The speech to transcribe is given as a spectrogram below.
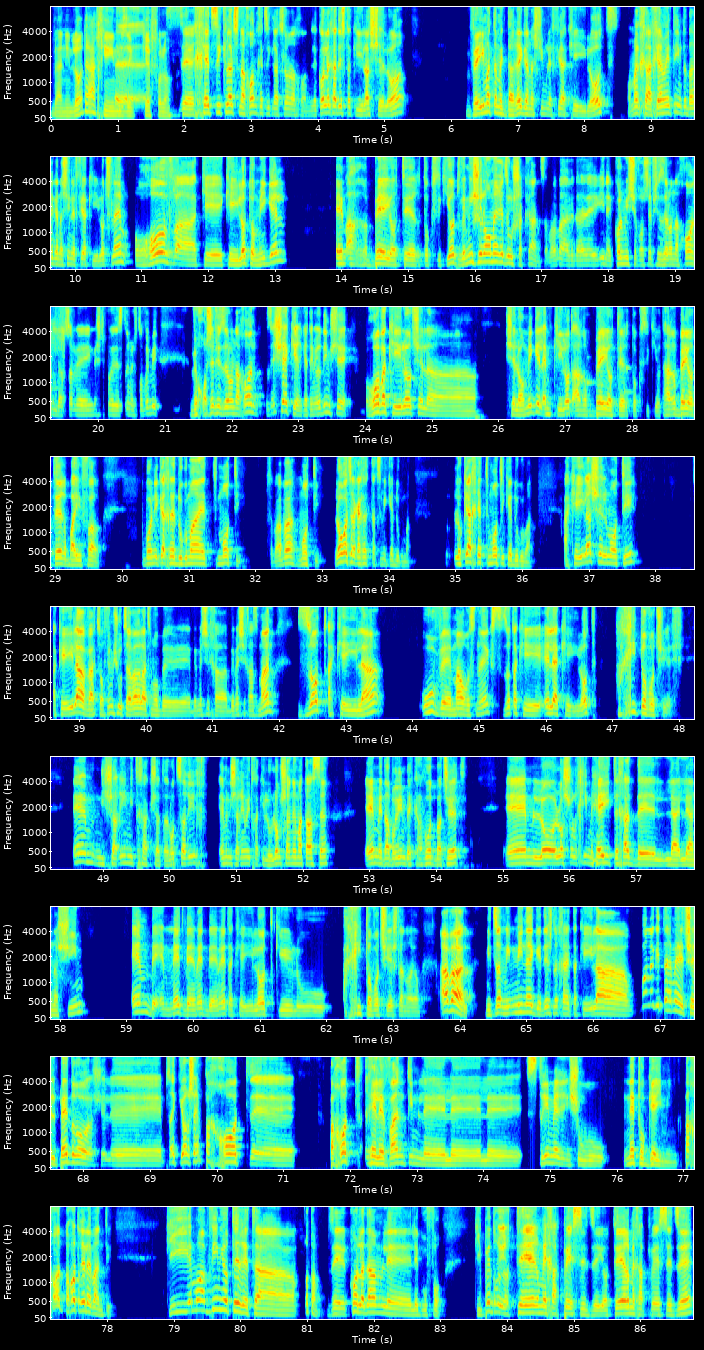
ואני לא יודע, אחי, אם זה אה, כיף או לא. זה חצי קלאץ' נכון, חצי קלאץ' לא נכון. לכל אחד יש את הקהילה שלו, ואם אתה מדרג אנשים לפי הקהילות, אומר לך הכי אמיתי, אם אתה מדרג אנשים לפי הקהילות שלהם, רוב הקהילות אומיגל הן הרבה יותר טוקסיקיות, ומי שלא אומר את זה הוא שקרן, סבבה? הנה, כל מי שחושב שזה לא נכון, ועכשיו אם יש פה איזה סטרים שצופה בי, וחושב שזה לא נכון, זה שקר, כי אתם יודעים שרוב הקהילות של, ה... של האומיגל הן קהילות הרבה יותר טוקסיקיות, הרבה יותר בי פאר. בואו ניקח לדוגמה את מוטי, סבבה? מוטי. לא רוצה לקחת את עצמי כדוגמה. לוקח את מוטי כדוגמה. הקהילה של מוטי, הקהילה והצופים שהוא צבר לעצמו במשך, במשך הזמן, זאת הקהילה, הוא ומאורס נקס, זאת הק... אלה הקהילות הכי טובות שיש. הם נשארים איתך כשאתה לא צריך, הם נשארים איתך כאילו לא משנה מה תעשה, הם מדברים בכבוד בצ'אט, הם לא, לא שולחים הייט אחד אה, לאנשים, הם באמת באמת באמת הקהילות כאילו הכי טובות שיש לנו היום. אבל מצ... מנגד יש לך את הקהילה, בוא נגיד את האמת, של פדרו, של uh, פסק יור, שהם פחות, uh, פחות רלוונטיים לסטרימר שהוא נטו גיימינג. פחות, פחות רלוונטי. כי הם אוהבים יותר את ה... עוד פעם, זה כל אדם לגופו. כי פדרו יותר מחפש את זה, יותר מחפש את זה,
